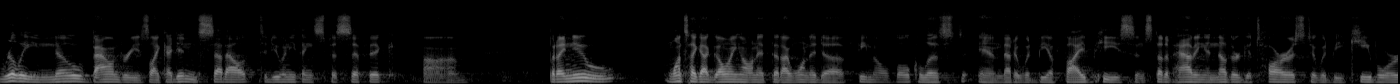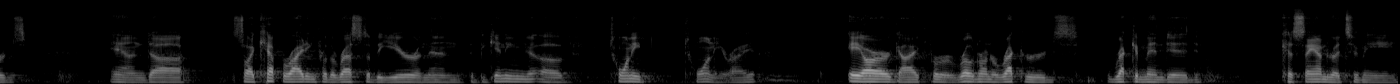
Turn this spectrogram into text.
really no boundaries. Like I didn't set out to do anything specific, um, but I knew once I got going on it that I wanted a female vocalist and that it would be a five piece. Instead of having another guitarist, it would be keyboards. And uh, so I kept writing for the rest of the year, and then the beginning of 2020, right? A&R guy for Roadrunner Records recommended Cassandra to me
